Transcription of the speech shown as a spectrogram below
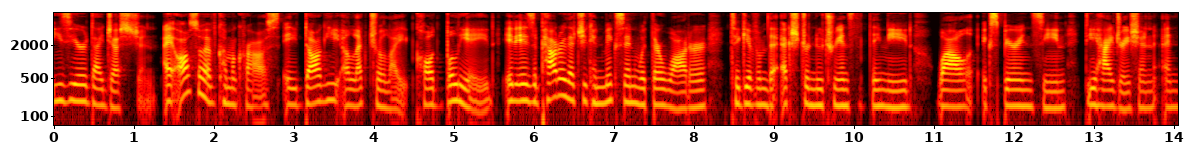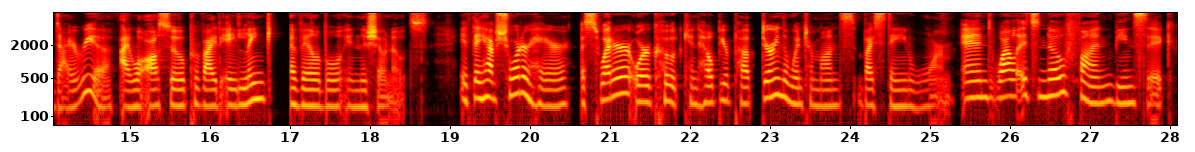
easier digestion. I also have come across a doggy electrolyte called Bully Aid. It is a powder that you can mix in with their water to give them the extra nutrients that they need while experiencing dehydration and diarrhea. I will also provide a link available in the show notes. If they have shorter hair, a sweater or a coat can help your pup during the winter months by staying warm. And while it's no fun being sick,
